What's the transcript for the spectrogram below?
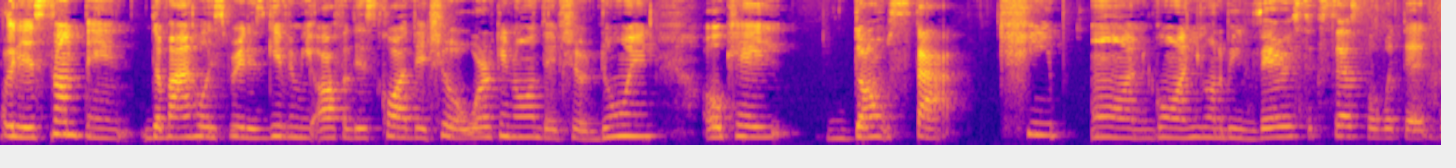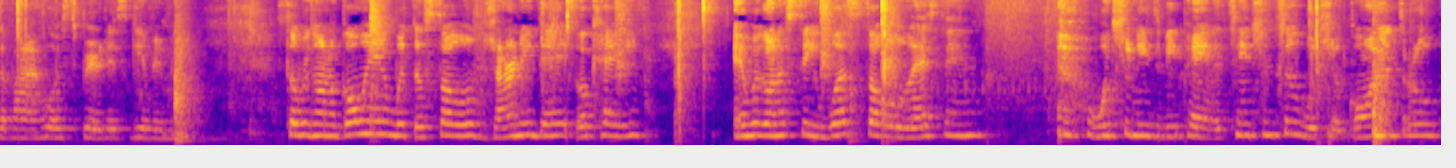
It is something divine Holy Spirit is giving me off of this card that you're working on, that you're doing. Okay, don't stop. Keep on going. You're going to be very successful with that divine Holy Spirit is giving me. So we're going to go in with the soul's journey deck, okay? And we're going to see what soul lesson, what you need to be paying attention to, what you're going through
